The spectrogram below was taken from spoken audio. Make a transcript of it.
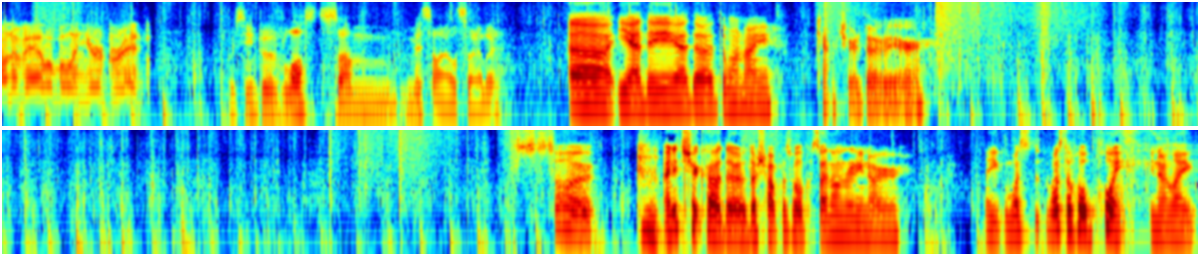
unavailable in your grid. We seem to have lost some missile silo. Uh, yeah, the uh, the the one I captured earlier. So, I need to check out the the shop as well because I don't really know, like, what's the, what's the whole point? You know, like.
